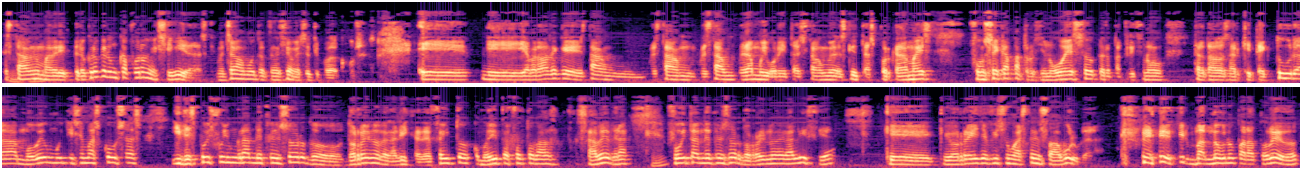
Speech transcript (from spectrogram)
estaban en Madrid, pero creo que nunca fueron exhibidas, que me echaba moita atención ese tipo de cousas. Eh, e a verdade é que están, están, están, eran moi bonitas, estaban muy escritas, porque ademais Fonseca patrocinou eso, pero patrocinou tratados de arquitectura, moveu moitísimas cousas, e despois foi un gran defensor do, do Reino de Galicia. De feito, como di Perfecto Saavedra, foi tan defensor do Reino de Galicia que, que o rei lle fixo un ascenso a Búlgara decir, mandou uno para Toledo,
